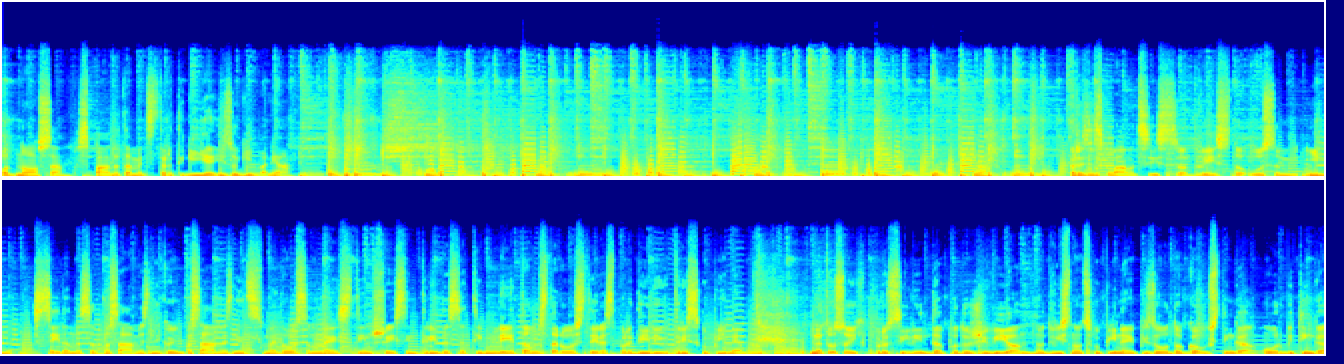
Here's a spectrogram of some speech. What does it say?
odnosa spadata med strategije izogibanja. Raziskovalci so 278 posameznikov in posameznic med 18 in 36 letom starosti razporedili v tri skupine. Na to so jih prosili, da podoživijo, odvisno od skupine, epizodo ghostinga, orbitinga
